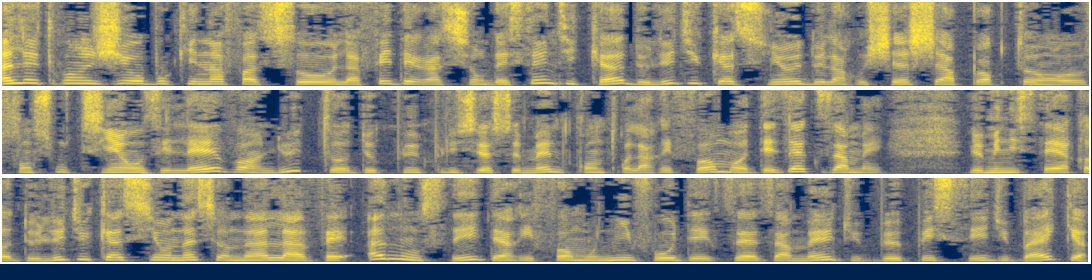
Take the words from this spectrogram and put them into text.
À l'étranger, au Burkina Faso, la Fédération des syndicats de l'éducation et de la recherche apporte euh, son soutien aux élèves en lutte depuis plusieurs semaines contre la réforme des examens. Le ministère de l'Éducation nationale avait annoncé des réformes au niveau des examens du BPC du bac,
